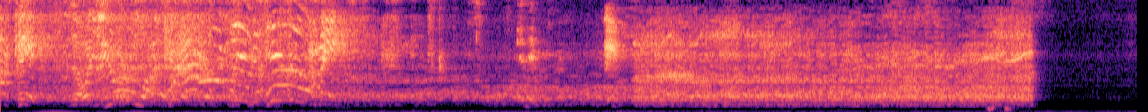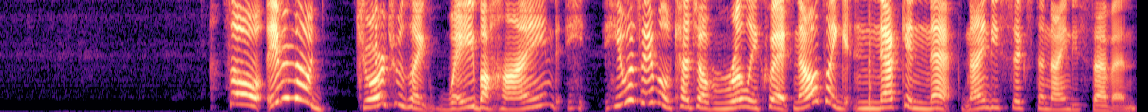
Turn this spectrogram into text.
lucky. No, you're lucky. You, too. Wait. So even though George was like way behind, he, he was able to catch up really quick. Now it's like neck and neck, 96 to 97.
